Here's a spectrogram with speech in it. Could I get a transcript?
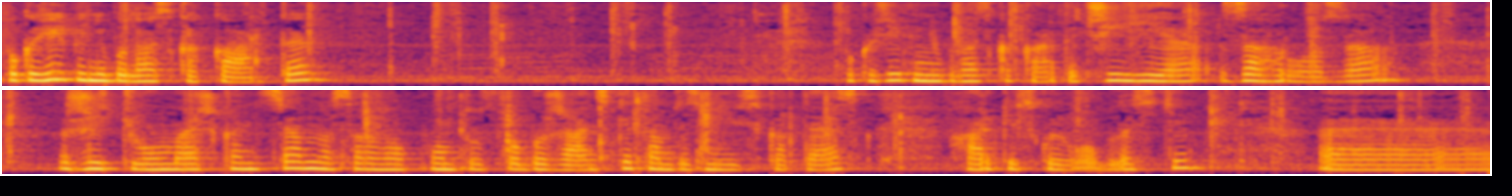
Покажіть мені, будь ласка, карти. Покажіть мені, будь ласка, карти. Чи є загроза життю мешканцям населеного пункту Слобожанське, там, де Зміївська ТЕСК Харківської області? Е,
